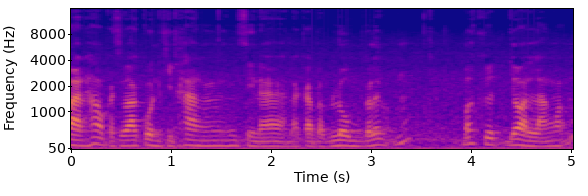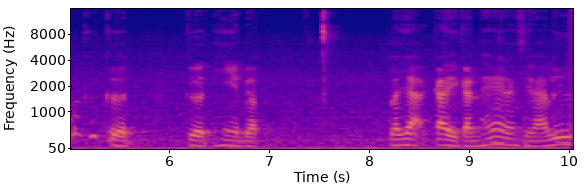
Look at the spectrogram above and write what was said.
บ้านเฮากับสิว่าก้นขี้ทางสินะแล้วก็แบบลมก็เลยแบบมันคือย้อนหลังว่ามันคือเกิดเกิดเหตุแบบระยะใกล้กันแท้จังสินะหรือ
